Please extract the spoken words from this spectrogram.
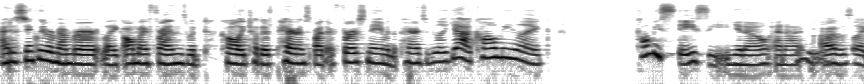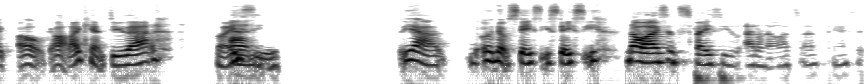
i distinctly remember like all my friends would call each other's parents by their first name and the parents would be like yeah call me like call me stacy you know and i Ooh. i was like oh god i can't do that spicy yeah oh no stacy stacy no i said spicy i don't know that's a thing i said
